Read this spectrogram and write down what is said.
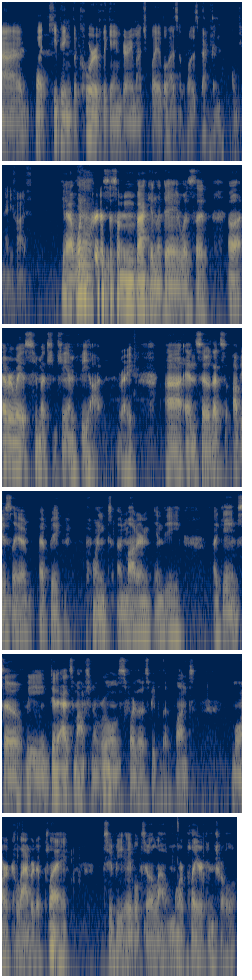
uh, but keeping the core of the game very much playable as it was back in 1995. Yeah, one yeah. criticism back in the day was that uh, Everway is too much GM fiat, right? Uh, and so that's obviously a, a big point on modern indie uh, games. So we did add some optional rules for those people that want more collaborative play to be able to allow more player control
